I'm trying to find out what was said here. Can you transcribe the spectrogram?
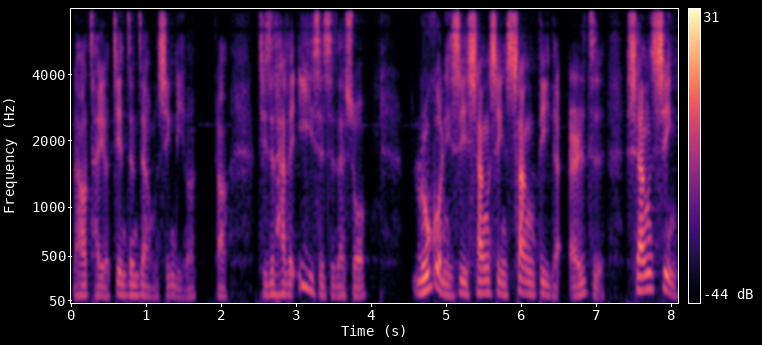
然后才有见证在我们心里呢？啊，其实他的意思是在说，如果你是相信上帝的儿子，相信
